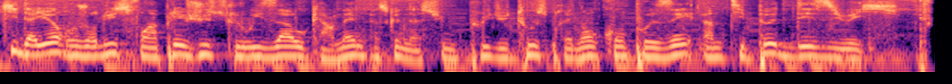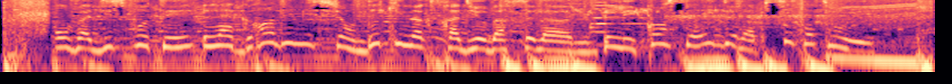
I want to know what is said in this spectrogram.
qui d'ailleurs aujourd'hui se font appeler juste Luisa ou Carmen parce que n'assument plus du tout ce prénom composé un petit peu désuet. On va disputer la grande émission d'Equinox Radio Barcelone, les conseils de la psychatouée.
